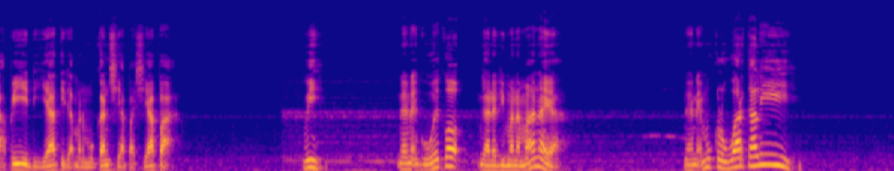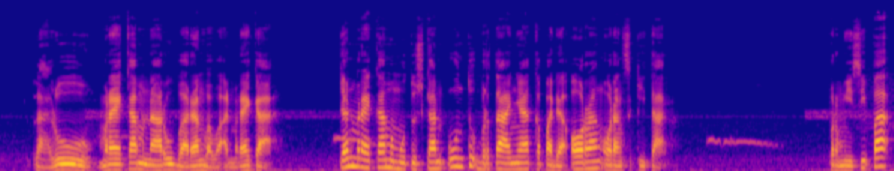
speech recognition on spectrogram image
tapi dia tidak menemukan siapa-siapa. Wih, nenek gue kok nggak ada di mana-mana ya? Nenekmu keluar kali. Lalu mereka menaruh barang bawaan mereka, dan mereka memutuskan untuk bertanya kepada orang-orang sekitar. "Permisi, Pak,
